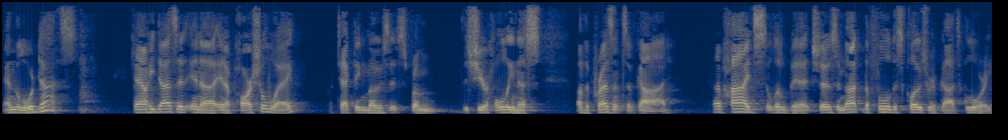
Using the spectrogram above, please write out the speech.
And the Lord does. Now, he does it in a, in a partial way, protecting Moses from the sheer holiness of the presence of God. Kind of hides a little bit, shows him not the full disclosure of God's glory.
